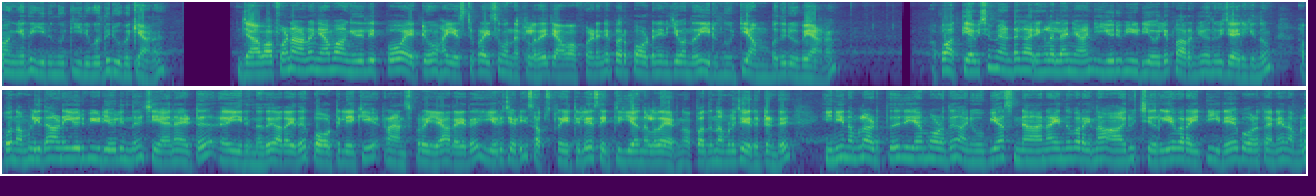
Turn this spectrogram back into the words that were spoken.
വാങ്ങിയത് ഇരുന്നൂറ്റി ഇരുപത് രൂപയ്ക്കാണ് ജാവാഫേൺ ആണ് ഞാൻ വാങ്ങിയതിൽ ഇപ്പോൾ ഏറ്റവും ഹയസ്റ്റ് പ്രൈസ് വന്നിട്ടുള്ളത്. ജാവാഫേണിന്റെ പെർ പോട്ടിന് എനിക്ക് വന്നത് ഇരുന്നൂറ്റി അമ്പത് രൂപയാണ്. അപ്പോൾ അത്യാവശ്യം വേണ്ട കാര്യങ്ങളെല്ലാം ഞാൻ ഈ ഒരു വീഡിയോയിൽ പറഞ്ഞു എന്ന് വിചാരിക്കുന്നു. അപ്പോൾ നമ്മൾ ഇതാണ് ഈ ഒരു വീഡിയോയിൽ ഇന്ന് ചെയ്യാനായിട്ട് ഇരുന്നത്. അതായത് പോട്ടിലേക്ക് ട്രാൻസ്ഫർ ചെയ്യുക അതായത് ഈ ഒരു ചെടി സബ്സ്ട്രേറ്റിൽ സെറ്റ് ചെയ്യുക എന്നുള്ളതായിരുന്നു. അപ്പോൾ അത് നമ്മൾ ചെയ്തിട്ടുണ്ട്. ഇനി നമ്മൾ അടുത്തത് ചെയ്യാൻ പോണത് അനൂപിയ സ്നാന എന്ന് പറയുന്ന ആ ഒരു ചെറിയ വെറൈറ്റി ഇതേപോലെ തന്നെ നമ്മൾ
